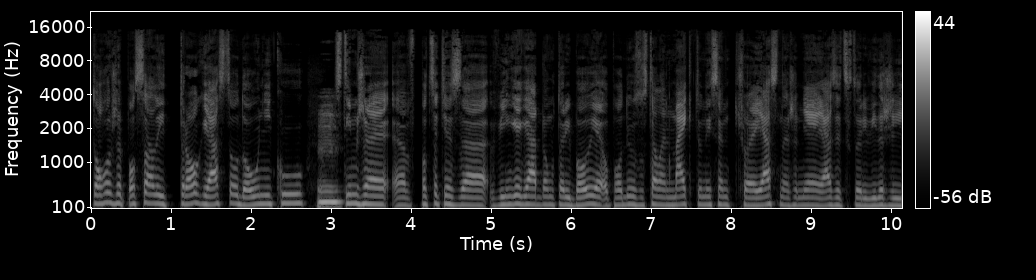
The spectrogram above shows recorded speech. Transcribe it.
toho, že poslali troch jazdcov do úniku hmm. s tým, že e, v podstate s Vingegaardom, ktorý bojuje o pódium, zostal len Mike Tunisen, čo je jasné, že nie je jazdec, ktorý vydrží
